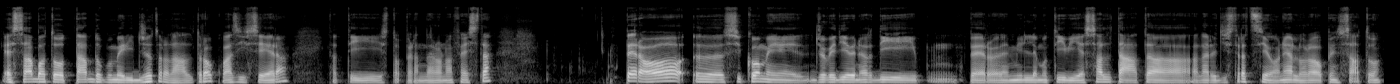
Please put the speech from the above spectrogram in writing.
è sabato tardo pomeriggio tra l'altro, quasi sera, infatti sto per andare a una festa però, eh, siccome giovedì e venerdì per mille motivi è saltata la registrazione, allora ho pensato,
